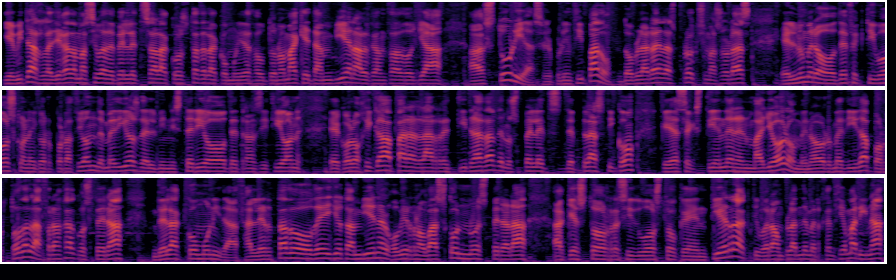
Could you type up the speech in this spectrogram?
y evitar la llegada masiva de pellets a la costa de la comunidad autónoma que también ha alcanzado ya Asturias. El Principado doblará en las próximas horas el número de efectivos con la incorporación de medios del Ministerio de Transición Ecológica para la retirada de los pellets de plástico que ya se extienden en mayor o menor medida por toda la franja costera de la comunidad. Alertado de ello también, el gobierno vasco no esperará a que estos residuos toquen tierra, activará un plan de emergencia marina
